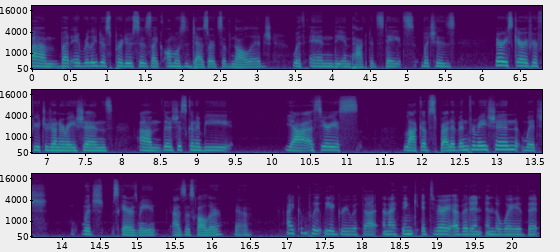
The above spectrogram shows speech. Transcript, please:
um, but it really just produces like almost deserts of knowledge within the impacted states which is very scary for future generations um, there's just going to be yeah a serious lack of spread of information, which which scares me as a scholar. Yeah. I completely agree with that. And I think it's very evident in the way that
